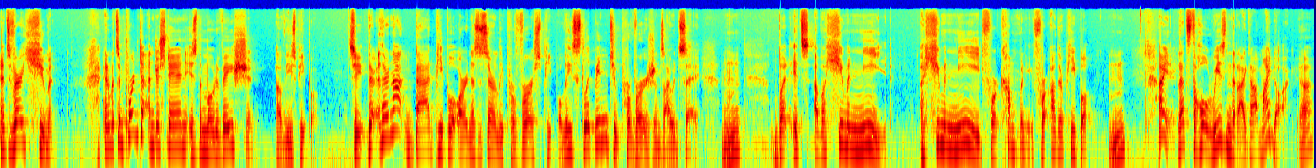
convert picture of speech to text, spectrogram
It's very human. And what's important to understand is the motivation of these people. See, they're, they're not bad people or necessarily perverse people. They slip into perversions, I would say. Mm-hmm. But it's of a human need, a human need for company, for other people. Mm-hmm. I mean, that's the whole reason that I got my dog. Yeah?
